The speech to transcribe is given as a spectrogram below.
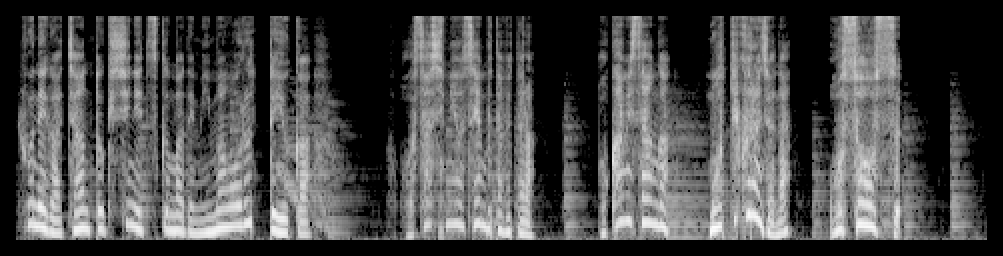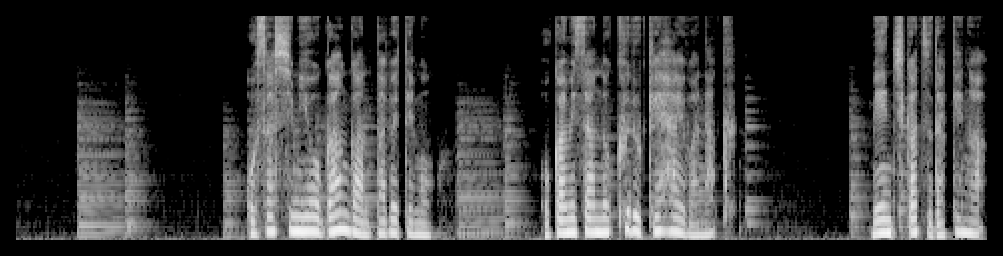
船がちゃんと岸に着くまで見守るっていうか、お刺身を全部食べたら、おかみさんが持ってくるんじゃない？おソース。お刺身をガンガン食べても、おかみさんの来る気配はなく、メンチカツだけが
